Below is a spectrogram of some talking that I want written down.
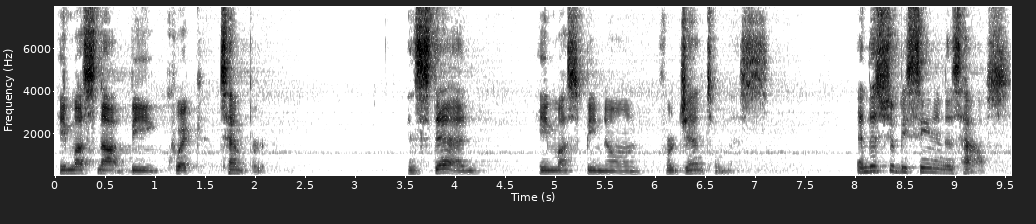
He must not be quick tempered. Instead, he must be known for gentleness. And this should be seen in his house.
